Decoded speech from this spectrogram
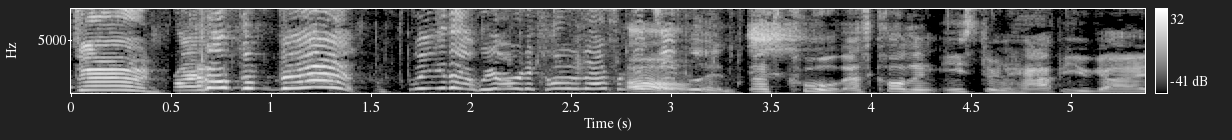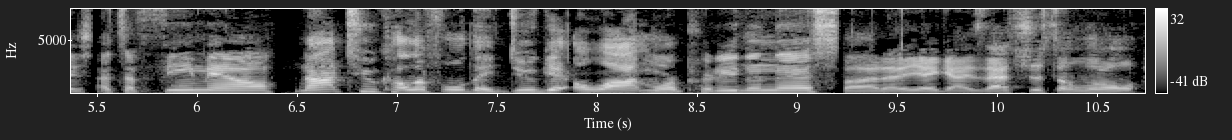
dude, right off the bat. Look at that. We already caught an African Oh. cichlid. That's cool. That's called an Eastern Happy, you guys. That's a female. Not too colorful. They do get a lot more pretty than this. But uh, yeah, guys, that's just a little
